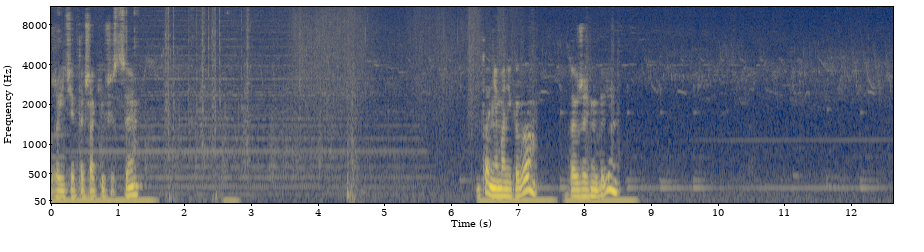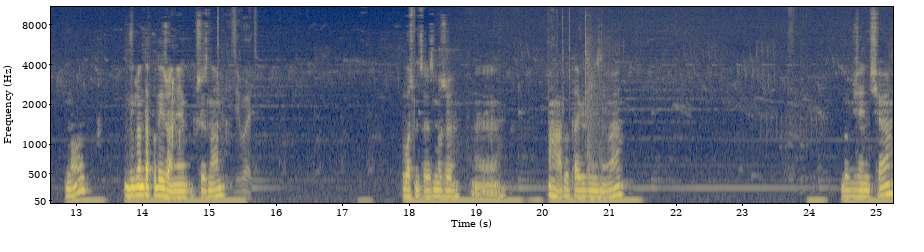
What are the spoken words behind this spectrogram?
Użyjcie te krzaki wszyscy. To nie ma nikogo? To już żeśmy byli? No, wygląda podejrzanie, przyznam. Zobaczmy co jest może... E, aha, tutaj nic nie ma. Do wzięcia.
